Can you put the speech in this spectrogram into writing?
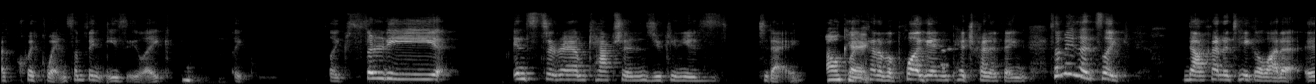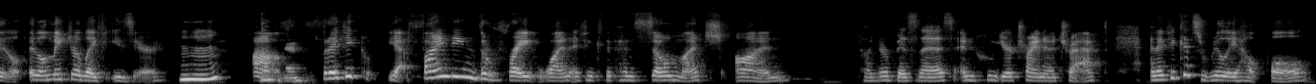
a quick win, something easy, like like 30 Instagram captions you can use today. Okay. like kind of a plug-in pitch kind of thing. Something that's like not going to take a lot of it'll, it'll make your life easier. Mhm. um, Okay. but i think yeah finding the right one i think depends so much on on your business and who you're trying to attract. And i think it's really helpful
